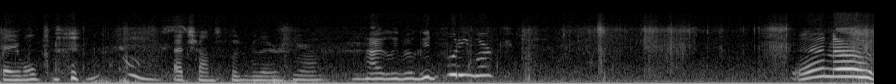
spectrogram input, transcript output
table. That's Sean's foot over there. Yeah. To leave a good footy mark. And uh,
